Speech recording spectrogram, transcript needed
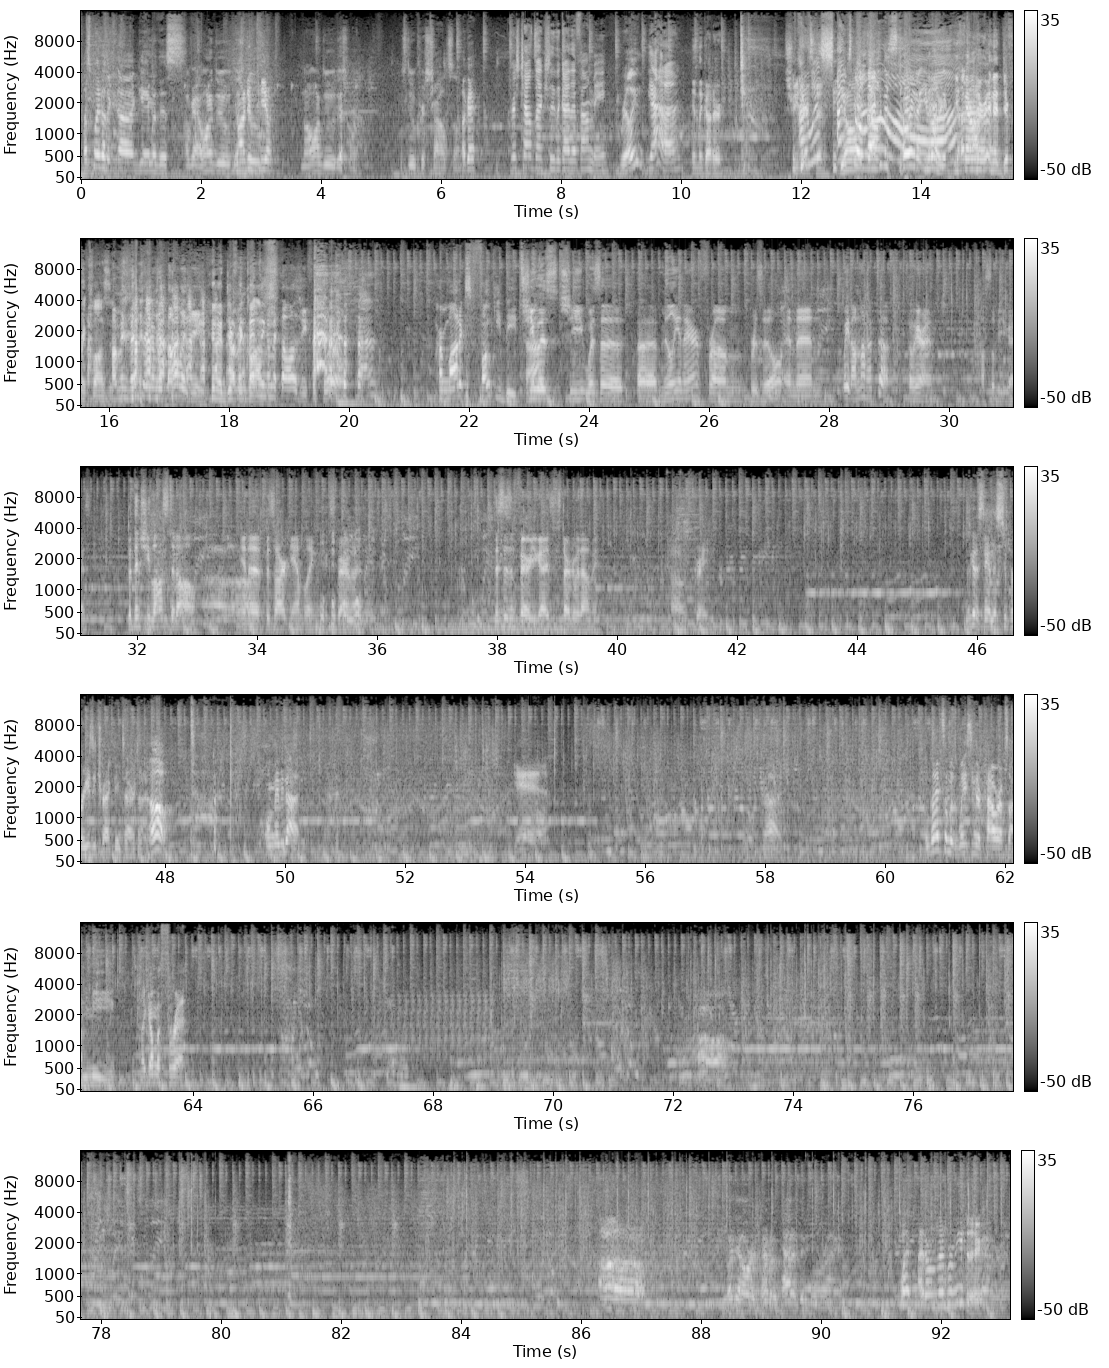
Let's play another uh, game of this. Okay, I want to do. You want to do P.O.? No, I want to do this one. Let's do a Chris Child song. Okay. Chris Child's actually the guy that found me. Really? Yeah. In the gutter. Street I Erston. wish. Let's I go back to the story that you No, wrote. you found her in a different closet. I'm inventing a mythology. In a different I'm inventing closet. a mythology for plural. Harmonix funky beats. She huh? was she was a, a millionaire from Brazil, and then wait, I'm not hooked up. Oh, here I am. I'll still be you guys. But then she lost it all in a bizarre gambling experiment. this isn't fair, you guys. You started without me. Oh, great. I was gonna stay on the super easy track the entire time. Oh! or maybe not. yeah. Oh god. I'm glad someone's wasting their power-ups on me. Like I'm a threat. Remember the patterns anymore, Ryan. What? I don't remember either. Whatever.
